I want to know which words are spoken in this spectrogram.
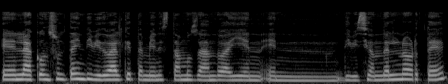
En la consulta individual que también estamos dando ahí en, División del Norte,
